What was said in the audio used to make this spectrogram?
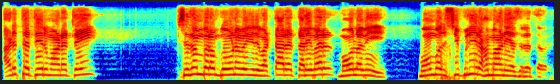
அடுத்த தீர்மானத்தை சிதம்பரம் புவனகிரி வட்டார தலைவர் மௌலவி முகமது ஷிப்லி ரஹ்மானி ஹசரத் அவர்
